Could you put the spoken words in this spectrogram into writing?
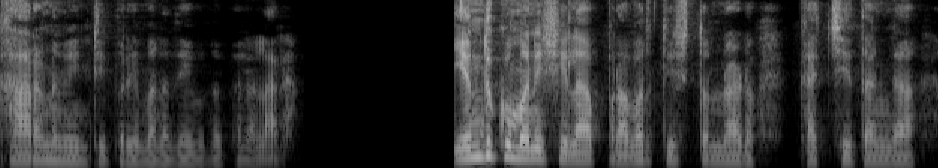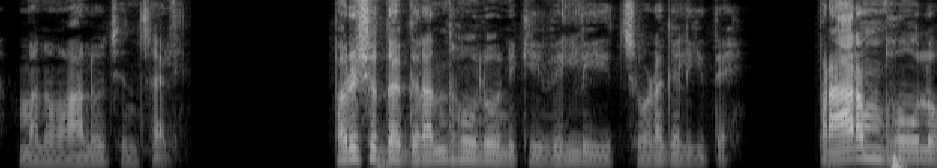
కారణం ఏంటి ప్రేమన దేవుని పిల్లలారా? ఎందుకు మనిషి ఇలా ప్రవర్తిస్తున్నాడో ఖచ్చితంగా మనం ఆలోచించాలి. పరిశుద్ధ గ్రంథంలోనికి వెళ్ళి చూడగలిగితే ప్రారంభంలో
